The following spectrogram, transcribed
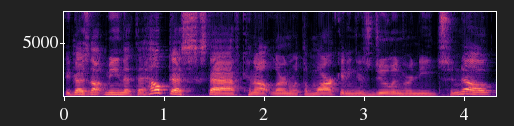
It does not mean that the help desk staff cannot learn what the marketing is doing or needs to know,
